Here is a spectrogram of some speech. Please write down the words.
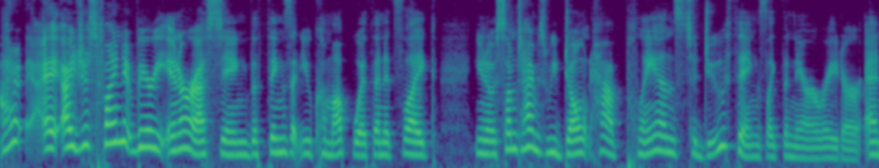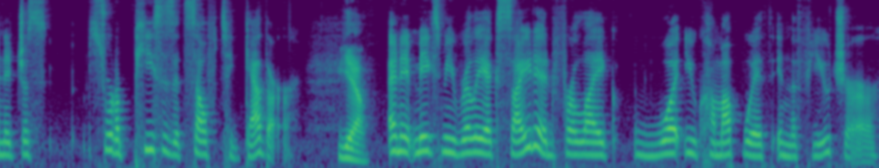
I, I I just find it very interesting the things that you come up with and it's like you know sometimes we don't have plans to do things like the narrator and it just sort of pieces itself together Yeah. and it makes me really excited for like what you come up with in the future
